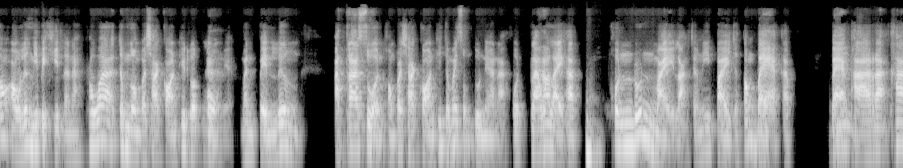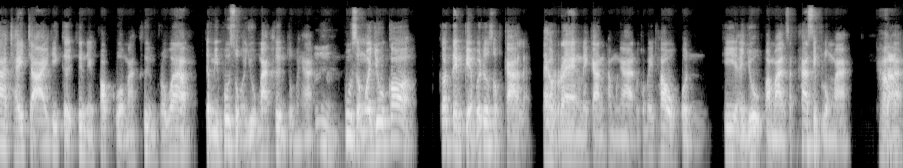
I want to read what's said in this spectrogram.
ต้องเอาเรื่องนี้ไปคิดแล้วนะเพราะว่าจำนวนประชากรที่ลดลงเนี่ย มันเป็นเรื่องอัตราส่วนของประชากรที่จะไม่สมดุลในอนาคต แปลว่าอะไรครับ คนรุ่นใหม่หลังจากนี้ไปจะต้องแบกครับ แบกภาระค่าใช้จ่ายที่เกิดขึ้นในครอบครัวมากขึ้น เพราะว่าจะมีผู้สูงอายุมากขึ้นถูกไหมฮะอืมผู้สูงอายุก็ก็เต็มเปี่ยมไปด้วยประสบการณ์แหละแต่แรงในการทำงานก็ไม่เท่าคนที่อายุประมาณสักห้าสิบลงมาครับนะฮะ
